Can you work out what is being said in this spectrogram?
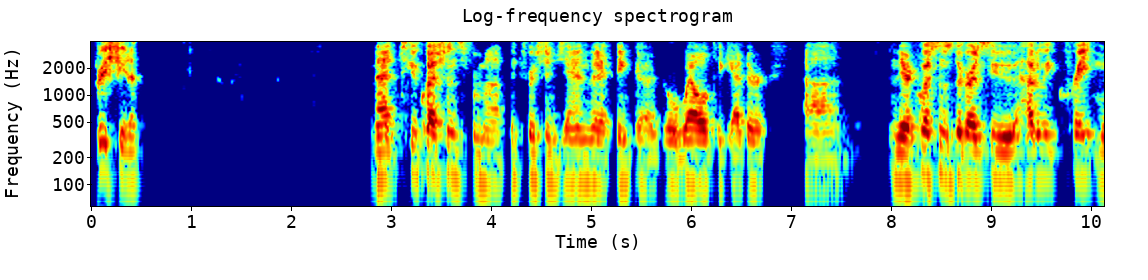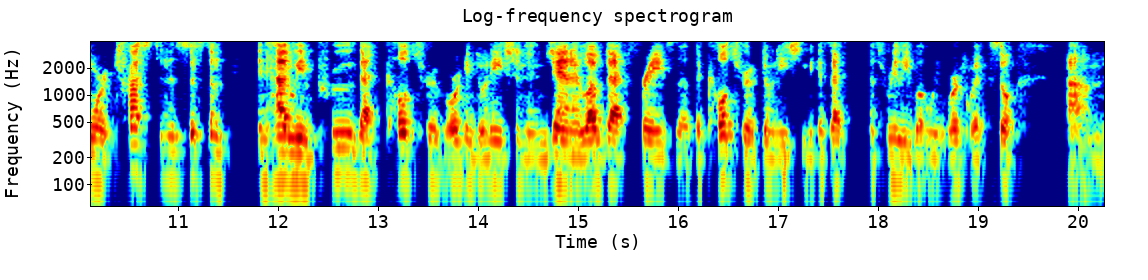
Appreciate it. Matt, two questions from uh, Patricia and Jan that I think uh, go well together. Uh, there are questions with regards to how do we create more trust in the system and how do we improve that culture of organ donation? And Jan, I love that phrase, the, the culture of donation, because that's that's really what we work with. So um,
